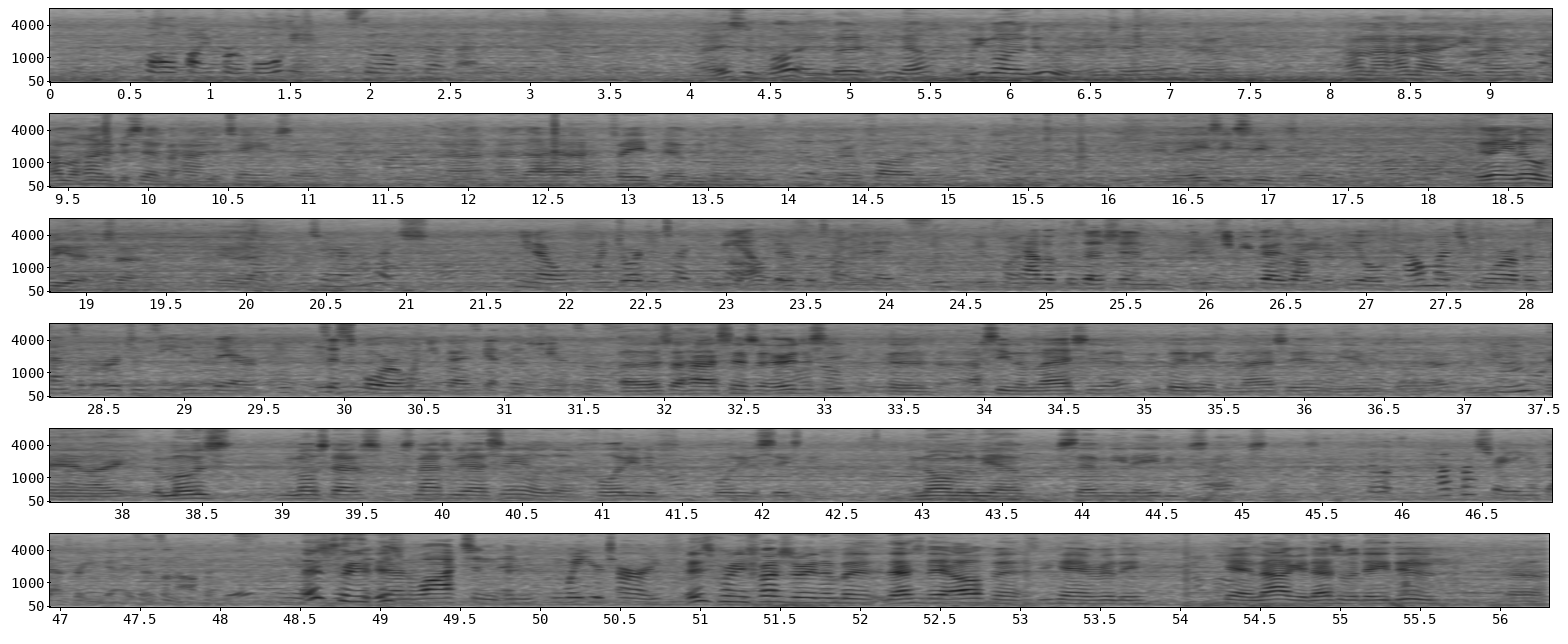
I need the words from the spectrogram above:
qualifying for a bowl game? Still haven't done that. Uh, it's important, but you know we gonna do it. You know I'm? So I'm not, I'm not, you feel me? I'm 100% behind the team, so nah, and I, I have faith that we're gonna real far in the, in the ACC. So it ain't over yet. So yeah. Jahair, how much, you know, when Georgia Tech can be out there for 10 minutes and have a possession and keep you guys off the field, how much more of a sense of urgency is there to score when you guys get those chances? Uh, it's a high sense of urgency because I seen them last year. We played against them last year and the year before that. Mm-hmm. And like the most most snaps, snaps we had seen was like 40 to 40 to 60. And normally we have 70 to 80 snaps. So, So how frustrating is that for you guys as an offense? You It's just pretty- sit there it's- and watch and, and wait your turn. It's pretty frustrating, but that's their offense. You can't really can't knock it. That's what they do. Uh,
